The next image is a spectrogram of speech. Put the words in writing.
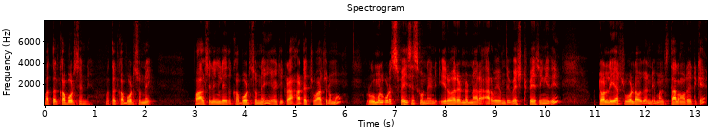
మొత్తం కబోర్డ్స్ అండి. మొత్తం కబోర్డ్స్ ఉన్నాయి. పాల్ సీలింగ్ లేదు కబోర్డ్స్ ఉన్నాయి. ఇక్కడ అటాచ్ వాష్రూము రూములు కూడా స్పేసెస్గా ఉన్నాయండి. ఇరవై రెండున్నర అరవై ఉంది వెస్ట్ ఫేసింగ్ ఇది. ట్వెల్వ్ ఇయర్స్ ఓల్డ్ హౌస్ అండి. మనకి స్థలం రేటుకే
